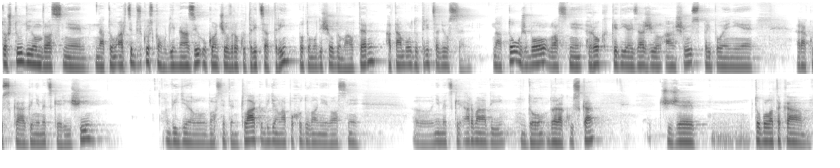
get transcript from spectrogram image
to štúdium vlastne na tom arcibiskupskom gymnáziu ukončil v roku 33, potom odišiel do Mautern a tam bol do 38. Na to už bol vlastne rok, kedy aj zažil Anschluss, pripojenie Rakúska k nemeckej ríši. Videl vlastne ten tlak, videl na pochodovanie vlastne E, nemeckej armády do, do Rakúska. Čiže to bola taká,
